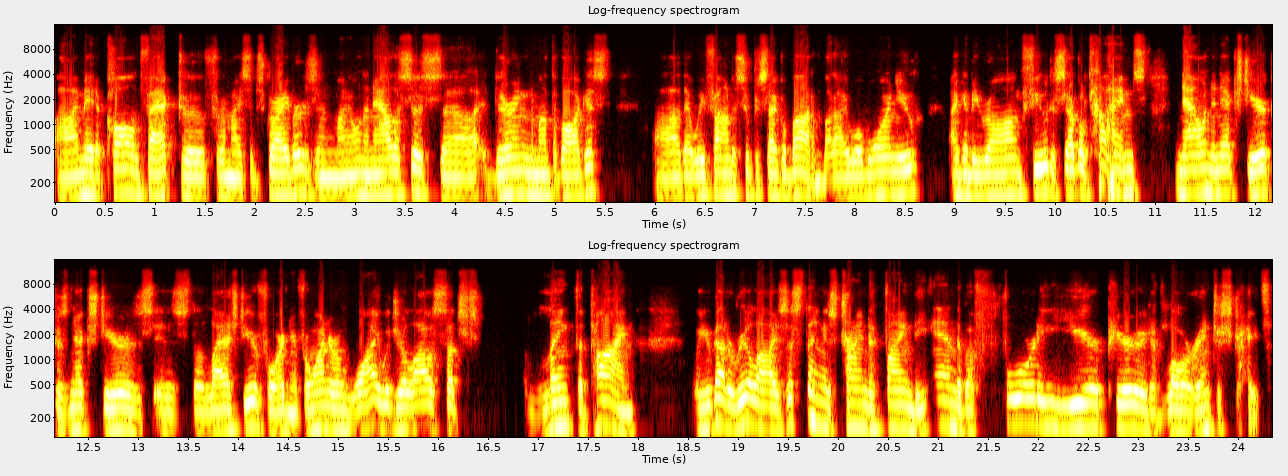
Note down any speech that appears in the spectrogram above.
Uh, I made a call, in fact, to, for my subscribers and my own analysis uh, during the month of August uh, that we found a super cycle bottom. But I will warn you, I'm going to be wrong few to several times now in the next year because next year is, is the last year for it. And if you're wondering why would you allow such length of time, well, you've got to realize this thing is trying to find the end of a 40 year period of lower interest rates.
